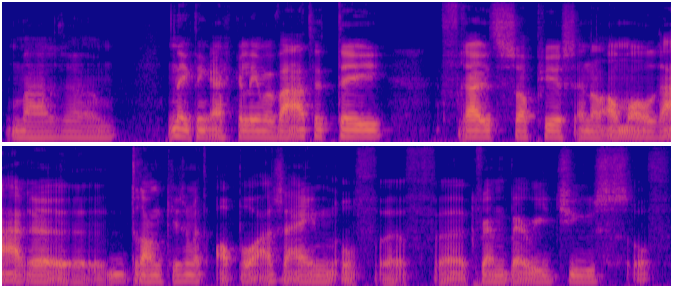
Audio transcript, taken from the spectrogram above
Maar um, nee, ik drink eigenlijk alleen maar water, thee, fruitsapjes en dan allemaal rare uh, drankjes met appelazijn of, of uh, cranberry juice of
